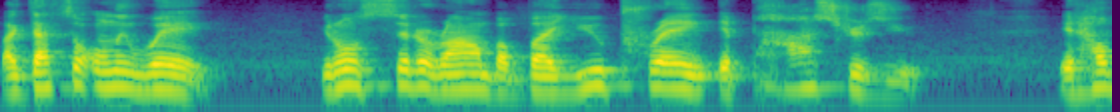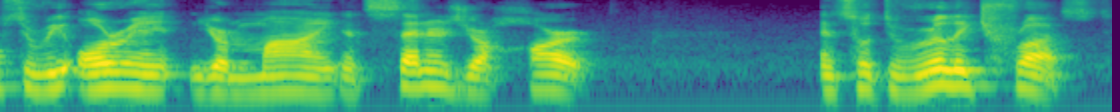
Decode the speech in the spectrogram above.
Like that's the only way. You don't sit around, but by you praying, it postures you. It helps to reorient your mind and centers your heart. And so to really trust,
